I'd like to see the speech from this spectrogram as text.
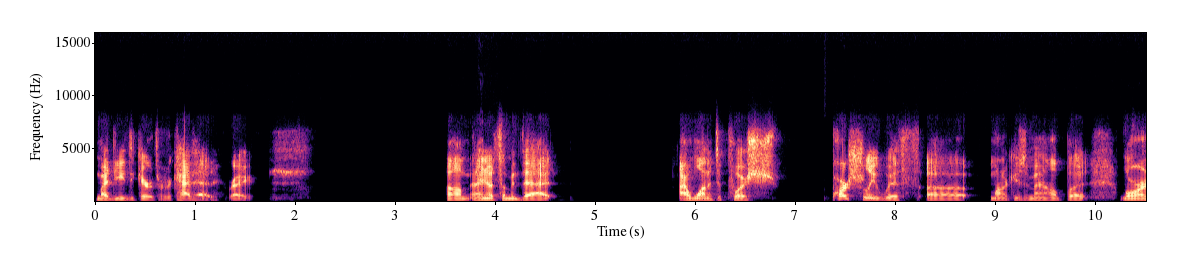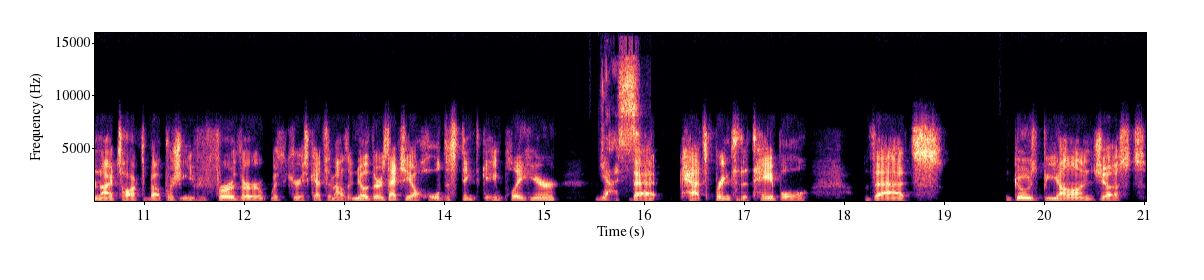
my d&d character a cat head right? Um, and i know it's something that i wanted to push partially with uh, monarchies of mau but lauren and i talked about pushing even further with curious cats and mouse like, no there's actually a whole distinct gameplay here Yes. that cats bring to the table that goes beyond just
